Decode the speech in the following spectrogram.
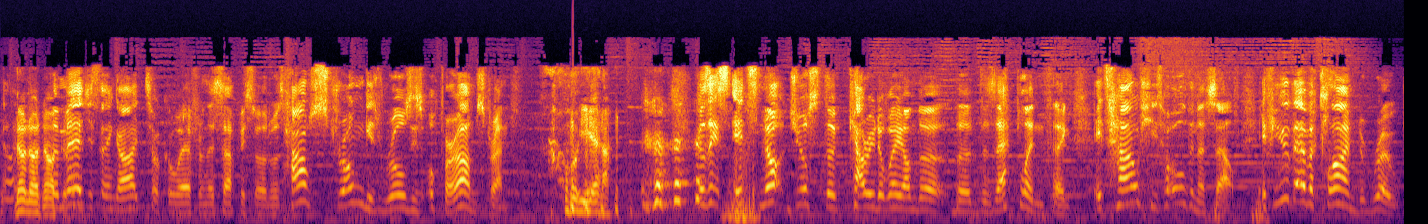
No, no, no. The major thing I took away from this episode was how strong is Rose's upper arm strength. Oh yeah. Because it's it's not just the carried away on the, the, the Zeppelin thing, it's how she's holding herself. If you've ever climbed a rope,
